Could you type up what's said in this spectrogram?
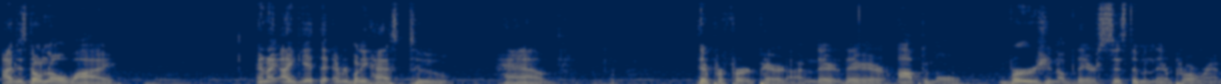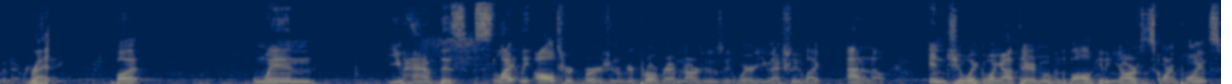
I just don't know why. and I, I get that everybody has to have their preferred paradigm, their their optimal version of their system and their program and everything. Right. But when you have this slightly altered version of your program, Narduzzi, where you actually like, I don't know, enjoy going out there and moving the ball, getting yards and scoring points,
